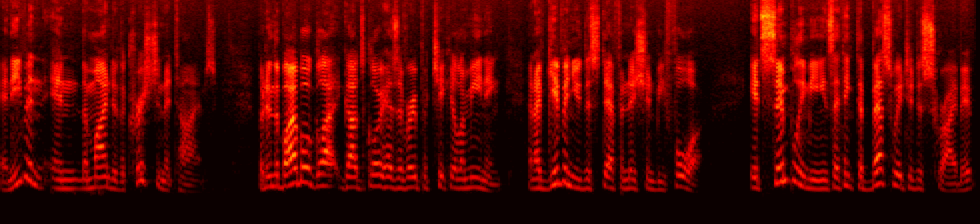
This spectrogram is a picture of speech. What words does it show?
and even in the mind of the Christian at times. But in the Bible, God's glory has a very particular meaning. And I've given you this definition before. It simply means, I think the best way to describe it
